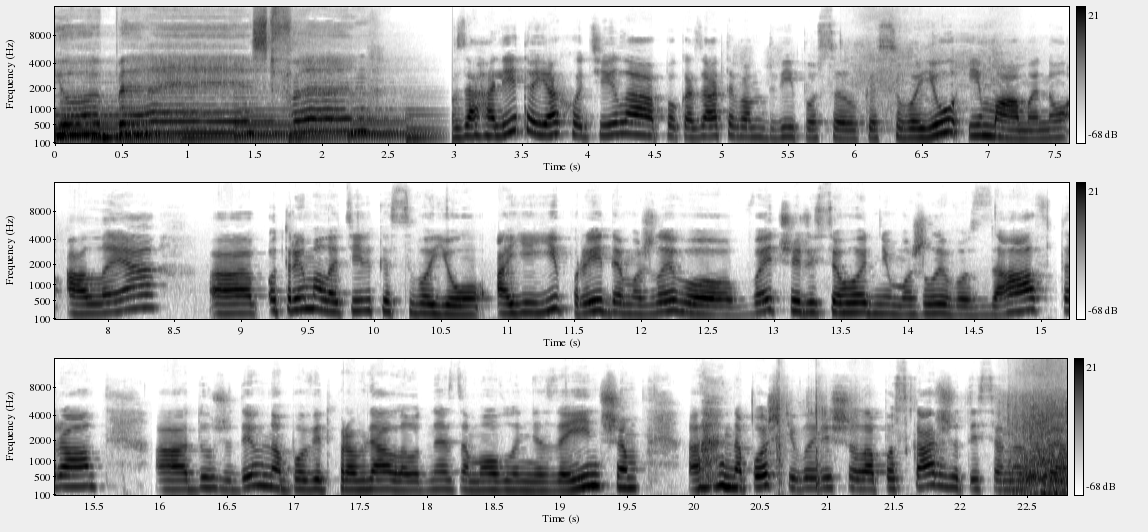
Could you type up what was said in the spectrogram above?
your best friend. Взагалі-то я хотіла показати вам дві посилки: свою і мамину, але отримала тільки свою, а її прийде, можливо, ввечері сьогодні, можливо, завтра. Дуже дивно, бо відправляла одне замовлення за іншим. На пошті вирішила поскаржитися на це.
